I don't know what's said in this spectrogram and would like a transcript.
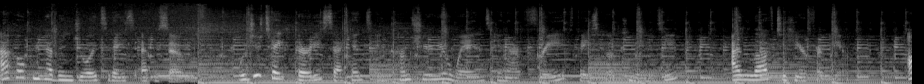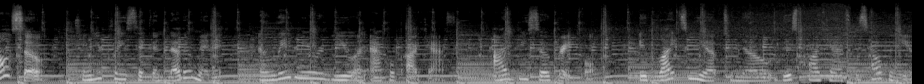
I hope you have enjoyed today's episode. Would you take 30 seconds and come share your wins in our free Facebook community? I'd love to hear from you. Also, can you please take another minute and leave me a review on Apple Podcasts? I'd be so grateful. It lights me up to know this podcast is helping you.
